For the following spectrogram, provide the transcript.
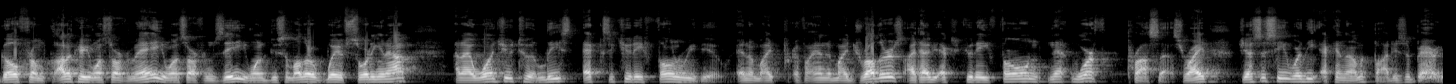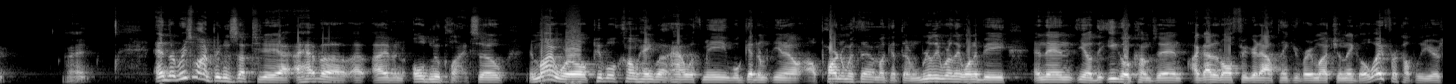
go from, I don't care, you want to start from A, you want to start from Z, you want to do some other way of sorting it out, and I want you to at least execute a phone review. And my, if I, in my druthers, I'd have you execute a phone net worth process, right? Just to see where the economic bodies are buried, right? And the reason why I bring this up today, I have a I have an old new client. So in my world, people come hang out with me. We'll get them, you know, I'll partner with them. I'll get them really where they want to be. And then, you know, the ego comes in. I got it all figured out. Thank you very much. And they go away for a couple of years.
